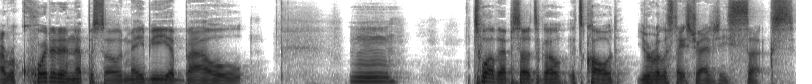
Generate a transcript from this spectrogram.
I recorded an episode maybe about mm, 12 episodes ago. It's called Your Real Estate Strategy Sucks,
